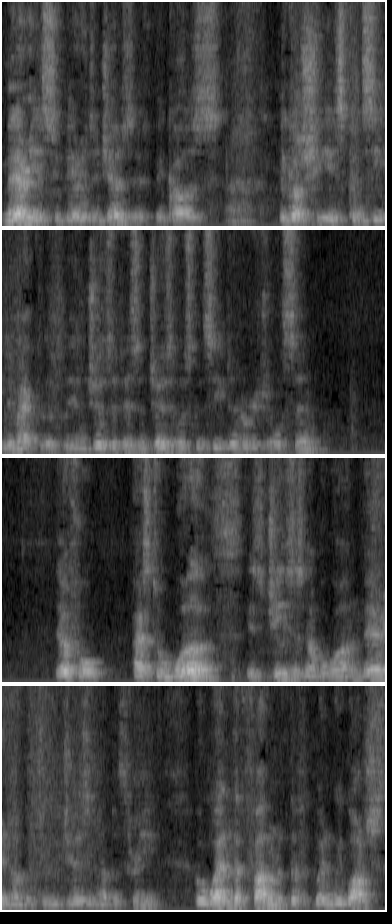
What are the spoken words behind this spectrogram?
Mary is superior to Joseph because, because she is conceived immaculately and Joseph isn't. Joseph was conceived in original sin. Therefore, as to worth, is Jesus number one, Mary number two, Joseph number three. But when the, fun, the when we watch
